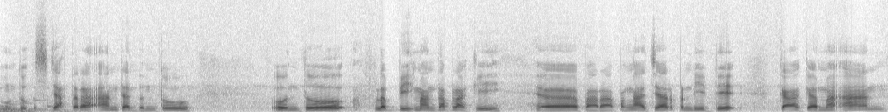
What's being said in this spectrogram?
Untuk kesejahteraan dan tentu untuk lebih mantap lagi eh, para pengajar, pendidik, keagamaan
